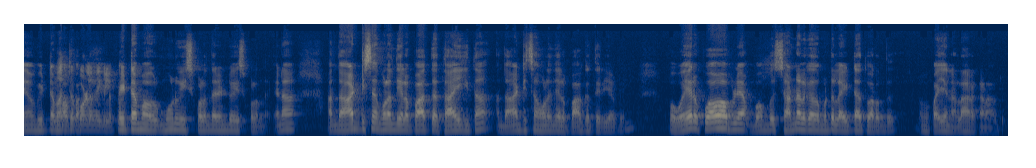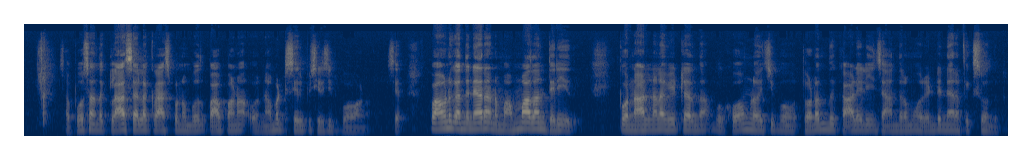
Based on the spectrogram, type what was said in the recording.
என் வீட்டம்மா குழந்தைகளை வீட்டம்மா ஒரு மூணு வயசு குழந்தை ரெண்டு வயசு குழந்தை. ஏன்னா அந்த ஆட்டிசம் குழந்தைகளை பார்த்த தாய்க்கு தான் அந்த ஆட்டிசம் குழந்தைகளை பார்க்க தெரியும் அப்படின்னு. இப்போ உயர போவாப்பிலையாம் போகும்போது சன்னல் கதை மட்டும் லைட்டாக திறந்து நம்ம பையன் நல்லா இருக்கானா அப்படி. சப்போஸ் அந்த கிளாஸ் எல்லாம் கிராஸ் பண்ணும்போது பார்ப்பானா ஒரு நம்மட்டு செருப்பி சிரிச்சிட்டு போவானோ? சரி. இப்போ அவனுக்கு அந்த நேரம் நம்ம அம்மா தான் தெரியுது. இப்போ ஒரு நாலு நாளாக வீட்டில் இருந்தான். இப்போ ஹோமில் வச்சு இப்போ தொடர்ந்து காலையிலையும் சாயந்தரமும் ரெண்டு நேரம் ஃபிக்ஸ் வந்துட்டு.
